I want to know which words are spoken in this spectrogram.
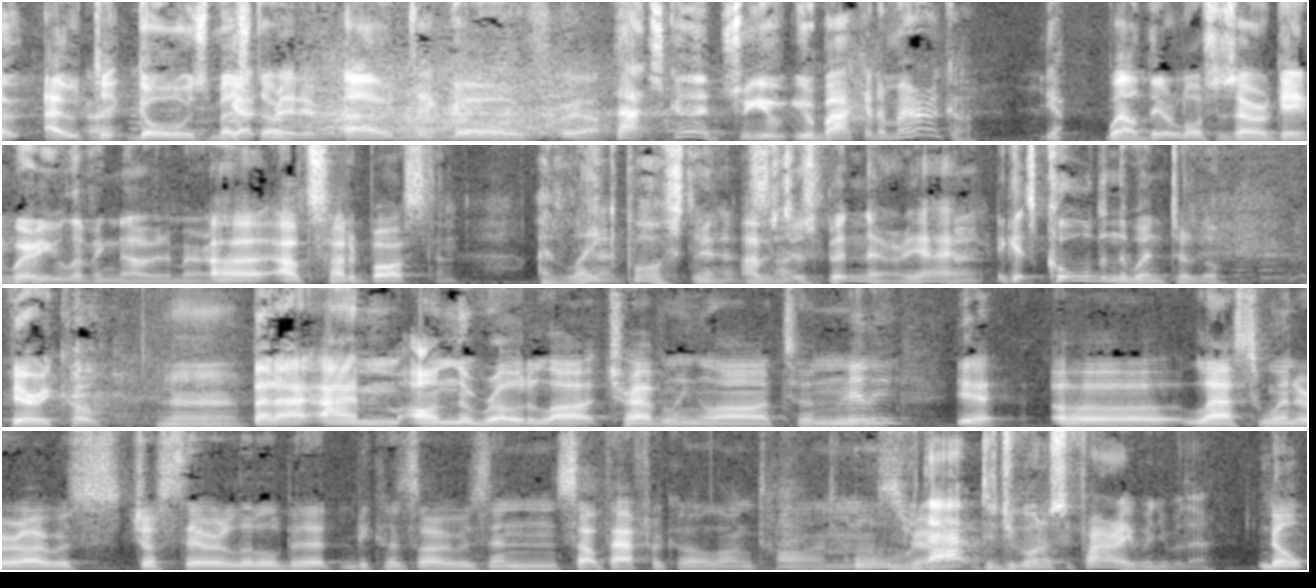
out out it goes, Mister. rid of it. Out it goes. Yeah. That's good. So you you're back in America. Yeah. Well, their loss is our gain. Where are you living now in America? Uh, outside of Boston. I like Boston. Yeah, I was it's just been there. Yeah. It gets cold in the winter though. Very cold. But I, I'm on the road a lot, traveling a lot. And Really? Yeah. Uh, last winter I was just there a little bit because I was in South Africa a long time. Ooh, Australia. that. Did you go on a safari when you were there? No,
